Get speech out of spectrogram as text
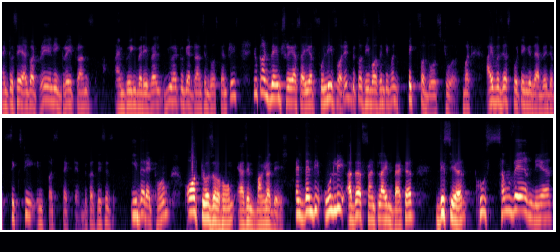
and to say, I got really great runs I'm doing very well. You have to get runs in those countries. You can't blame Shreyas Iyer fully for it because he wasn't even picked for those tours. But I was just putting his average of 60 in perspective because this is either at home or closer home as in Bangladesh. And then the only other frontline batter this year who's somewhere near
